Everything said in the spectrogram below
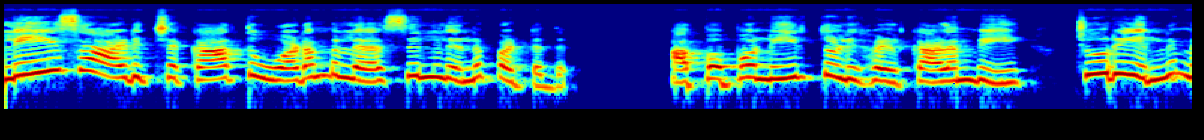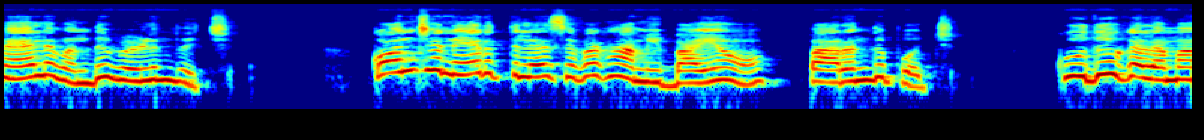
லேசா அடிச்ச காத்து உடம்புல சில்லுன்னு பட்டது. அப்பப்போ நீர்த்துளிகள் கிளம்பி சுரீர்னு மேல வந்து விழுந்துச்சு. கொஞ்ச நேரத்துல சிவகாமி பயம் பறந்து போச்சு. குதூகலமா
